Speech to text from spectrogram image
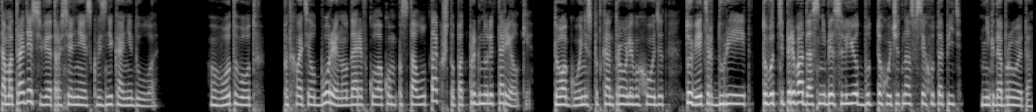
Там отродясь ветра сильнее сквозняка не дуло. «Вот-вот», — подхватил Борин, ударив кулаком по столу так, что подпрыгнули тарелки. То огонь из-под контроля выходит, то ветер дуреет, то вот теперь вода с небес льет, будто хочет нас всех утопить. Не к добру это.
